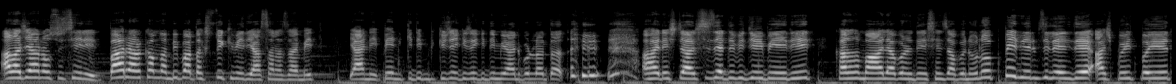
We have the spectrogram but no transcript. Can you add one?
Alacağın olsun senin. Bari arkamdan bir bardak su döküver ya zahmet. Yani ben bir güzel güzel gideyim yani buralardan. Arkadaşlar sizler de videoyu beğenin. Kanalıma hala abone değilseniz abone olup bildirim zilini de açmayı unutmayın.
